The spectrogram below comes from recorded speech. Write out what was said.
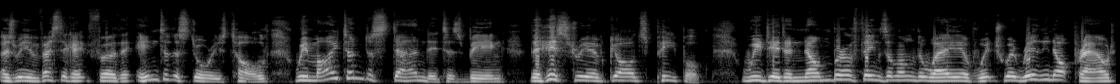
as we investigate further into the stories told, we might understand it as being the history of God's people. We did a number of things along the way of which we're really not proud,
